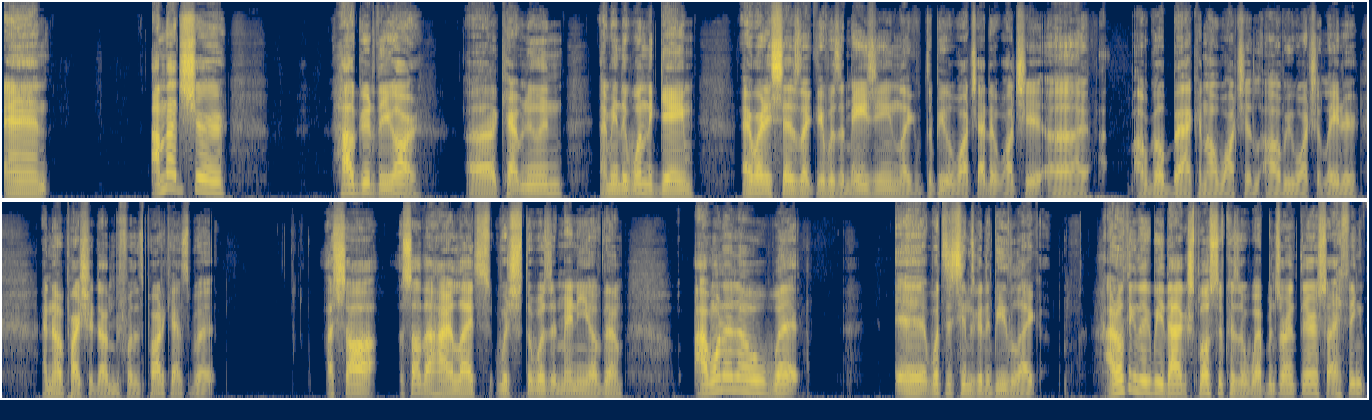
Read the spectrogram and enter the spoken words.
and I'm not sure how good they are. Uh, Cam Newton, I mean, they won the game. Everybody says like it was amazing. Like the people watch, it. I didn't watch it. Uh, I'll go back and I'll watch it. I'll rewatch it later. I know I probably should have done before this podcast, but I saw I saw the highlights, which there wasn't many of them. I want to know what uh, what this team's going to be like. I don't think they're going to be that explosive because the weapons aren't there. So I think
